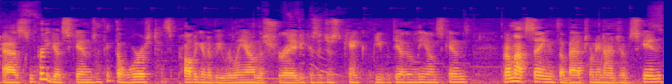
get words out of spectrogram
has some pretty good skins. I think the worst is probably going to be Leon the Stray because it just can't compete with the other Leon skins. But I'm not saying it's a bad 29 gem skin.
